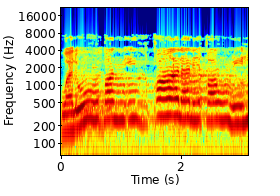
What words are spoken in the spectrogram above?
ولوطا إذ قال لقومه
